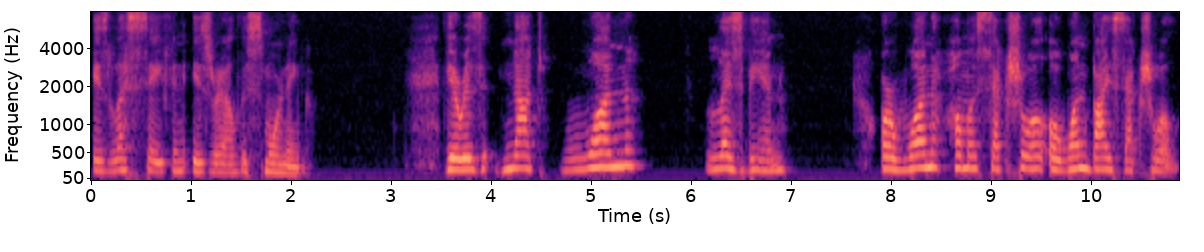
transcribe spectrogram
is less safe in Israel this morning. There is not one lesbian or one homosexual or one bisexual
